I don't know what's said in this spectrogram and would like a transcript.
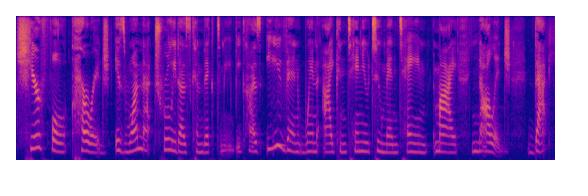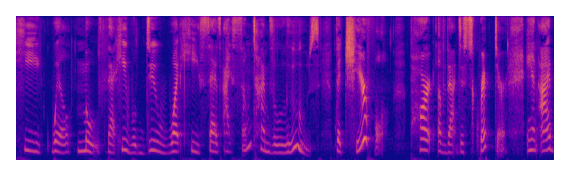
cheerful courage is one that truly does convict me because even when I continue to maintain my knowledge that He will move, that He will do what He says, I sometimes lose the cheerful part of that descriptor. And I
